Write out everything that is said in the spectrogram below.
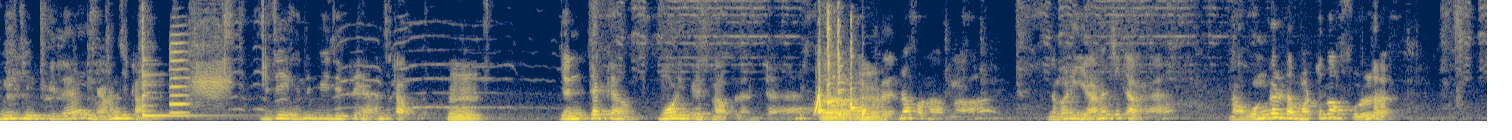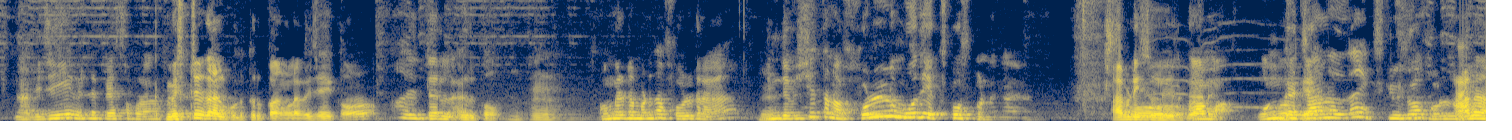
பிஜேபியில இணைஞ்சிட்டாங்க. விஜய் வந்து பிஜேபியில இணைஞ்சிட்டாங்க. ம். என்கிட்ட கே- மோடி பேசினாப்லன்ட்டு அவர் என்ன பண்ணாருன்னா இந்த மாதிரி இணைஞ்சிட்டாங்க. நான் உங்கள்கிட்ட மட்டும்தான் சொல்றேன். நான் விஜயே வெளில பேசக்கூடாது மிஸ்டு கால் கொடுத்துருப்பாங்களா விஜய்க்கும்? அது தெரியல. இருக்கும். உங்கள்கிட்ட மட்டும் தான் சொல்றேன். இந்த விஷயத்த நான் சொல்லும் போது எக்ஸ்போஸ் பண்ணுங்க. அப்படி ஓ, சொல்லியிருக்காரு. ஆமா. உங்க Okay. சேனல் தான் எக்ஸ்க்ளூசிவா சொல்றேன் ஆனா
